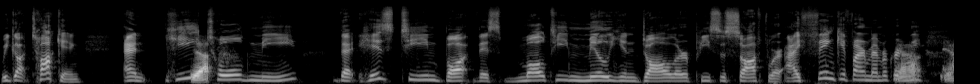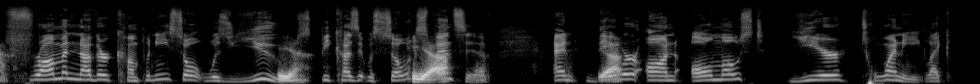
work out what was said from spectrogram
we got talking, and he Yeah. told me that his team bought this multi-million dollar piece of software. I think, if I remember correctly, Yeah, yeah. from another company so it was used because it was so Yeah, expensive and they Yeah. were on almost year 20 like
